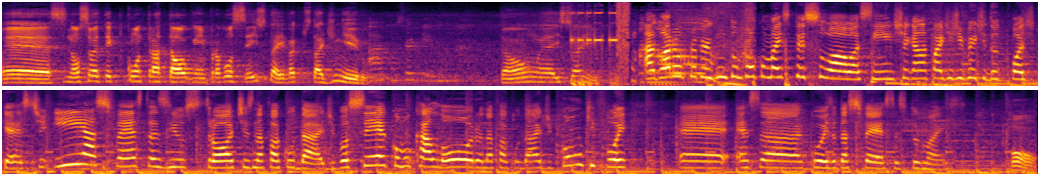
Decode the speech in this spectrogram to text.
é, senão você vai ter que contratar alguém para você, isso daí vai custar dinheiro. Ah. Então é isso aí. Agora outra pergunta um pouco mais pessoal, assim, chegar na parte divertida do podcast. E as festas e os trotes na faculdade? Você, como calouro na faculdade, como que foi é, essa coisa das festas e tudo mais? Bom,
